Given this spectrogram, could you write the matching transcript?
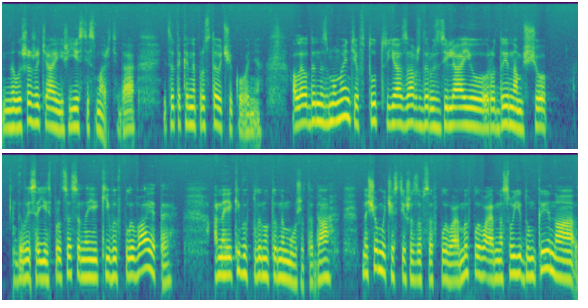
не лише життя, і є і смерть. Да. І це таке непросте очікування. Але один із моментів тут я завжди розділяю родинам, що дивися, є процеси, на які ви впливаєте, а на які ви вплинути не можете. Да? На що ми частіше за все впливаємо? Ми впливаємо на свої думки, на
